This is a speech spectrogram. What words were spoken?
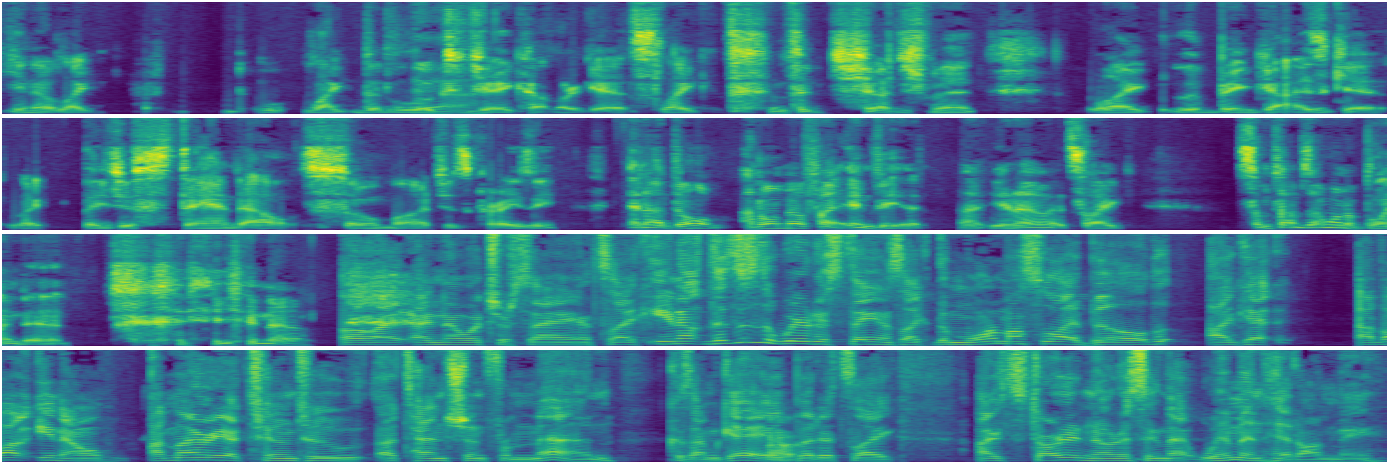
you know, like like the looks yeah. Jay Cutler gets, like the judgment, like the big guys get. Like they just stand out so much. It's crazy, and I don't. I don't know if I envy it. Uh, you know, it's like sometimes I want to blend in, you know? Oh, I, I, know what you're saying. It's like, you know, this is the weirdest thing. It's like the more muscle I build, I get, I've, you know, I'm very attuned to attention from men because I'm gay, uh-huh. but it's like, I started noticing that women hit on me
